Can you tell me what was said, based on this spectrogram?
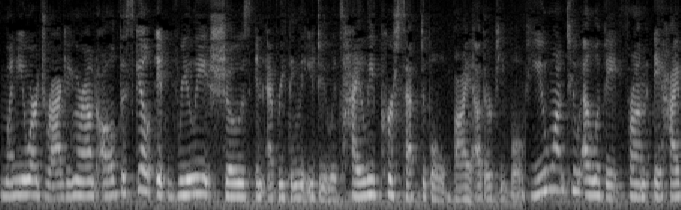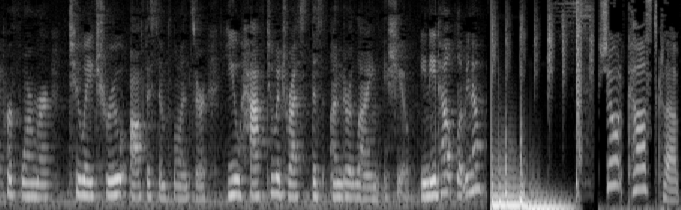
when you are dragging around all of this guilt, it really shows in everything that you do. It's highly perceptible by other people. If you want to elevate from a high performer to a true office influencer, you have to address this underlying issue. If you need help, let me know. Short Cast Club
